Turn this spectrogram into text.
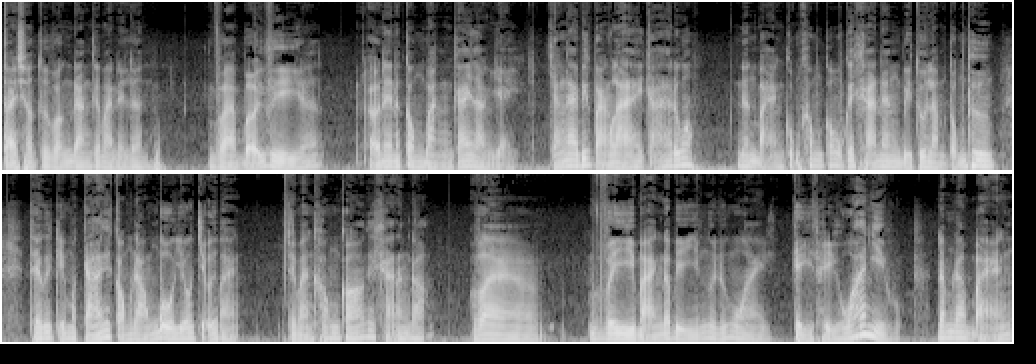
tại sao tôi vẫn đăng cái bài này lên và bởi vì ở đây nó công bằng cái là vậy. Chẳng ai biết bạn là ai cả, đúng không? Nên bạn cũng không có một cái khả năng bị tôi làm tổn thương theo cái kiểu mà cả cái cộng đồng bôi vô chửi bạn. Thì bạn không có cái khả năng đó. Và vì bạn đã bị những người nước ngoài kỳ thị quá nhiều, đâm ra bạn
